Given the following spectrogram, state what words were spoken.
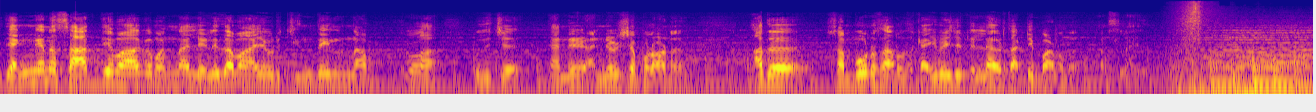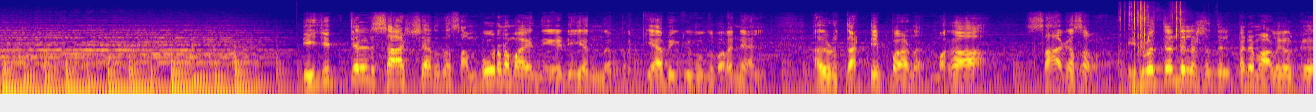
ഇതെങ്ങനെ സാധ്യമാകുമെന്ന ലളിതമായ ഒരു ചിന്തയിൽ നിന്നുള്ള ഉദിച്ച് ഞാൻ അന്വേഷിച്ചപ്പോഴാണ് അത് സമ്പൂർണ സാർവത്ത് കൈവച്ചിട്ടില്ല ഒരു തട്ടിപ്പാണെന്ന് മനസ്സിലായത്. ഡിജിറ്റൽ സാക്ഷരത സമ്പൂർണമായി നേടിയെന്ന് പ്രഖ്യാപിക്കുന്നു എന്ന് പറഞ്ഞാൽ അതൊരു തട്ടിപ്പാണ് മഹാ സാഹസമാണ്. ഇരുപത്തിരണ്ട് ലക്ഷത്തിൽ പരം ആളുകൾക്ക്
